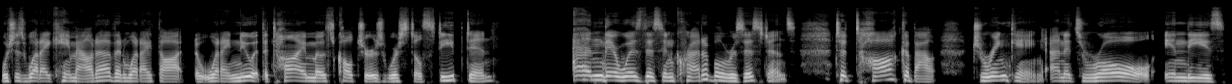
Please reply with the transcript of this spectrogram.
which is what I came out of and what I thought, what I knew at the time most cultures were still steeped in. And there was this incredible resistance to talk about drinking and its role in these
